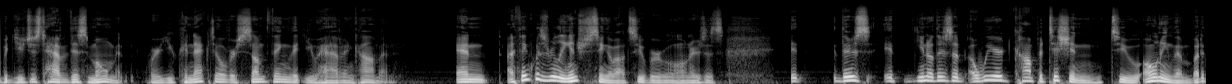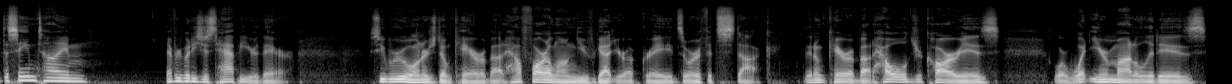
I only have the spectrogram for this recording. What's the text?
but you just have this moment where you connect over something that you have in common. And I think what's really interesting about Subaru owners is it there's it you know there's a, a weird competition to owning them, but at the same time everybody's just happy you're there. Subaru owners don't care about how far along you've got your upgrades or if it's stock. They don't care about how old your car is or what year model it is.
